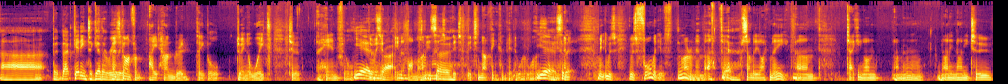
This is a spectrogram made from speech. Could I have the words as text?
Uh, but that getting together really It's gone from 800 people doing a week to a handful Yeah, doing it right. in online. It's, So- it's, it's, it's nothing compared to what it was. Yeah, so that- it, I mean, it was it was formative. Mm. I remember for Yeah. somebody like me um, taking on I don't 1992,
